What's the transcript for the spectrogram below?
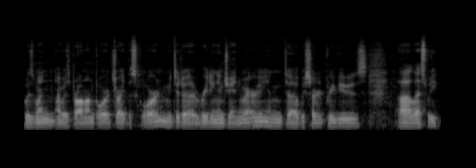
was when I was brought on board to write the score, and we did a reading in January, and uh, we started previews uh, last week.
